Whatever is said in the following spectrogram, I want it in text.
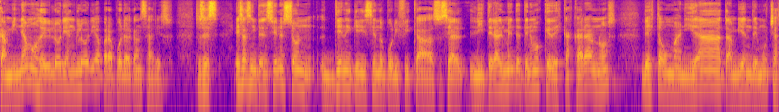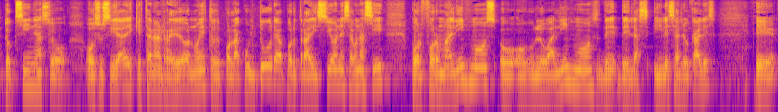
caminamos de gloria en gloria para poder alcanzar eso. Entonces, esas intenciones son, tienen que ir siendo purificadas. O sea, literalmente tenemos que descascararnos de esta humanidad, también de muchas toxinas o, suciedades que están alrededor nuestro, por la cultura, por tradiciones, aún así, por formalismos o, globalismos de, las iglesias locales. Eh,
